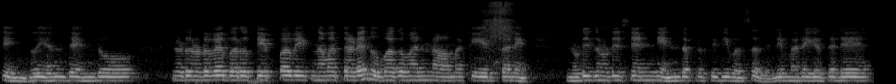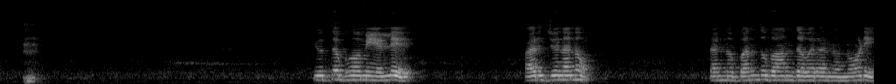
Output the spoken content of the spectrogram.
ಸಿಂಧು ಎಂದೆಂದು ನಡು ನಡುವೆ ಬರುತ್ತಿಪ್ಪ ವಿಘ್ನವ ತಡೆದು ಭಗವನ್ ನಾಮ ಕೀರ್ತನೆ. ನುಡಿದು ನುಡಿಸೆನ್ನೆಂದ ಪ್ರತಿ ದಿವಸದಲ್ಲಿ ಮರೆಯದಲೆ. ಯುದ್ಧ ಭೂಮಿಯಲ್ಲಿ ಅರ್ಜುನನು ತನ್ನ ಬಂಧು ಬಾಂಧವರನ್ನು ನೋಡಿ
